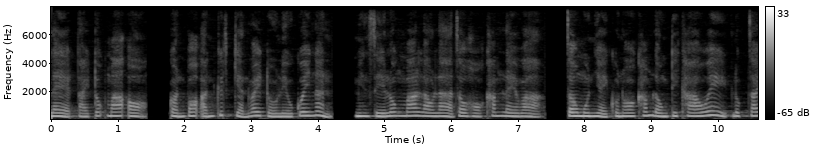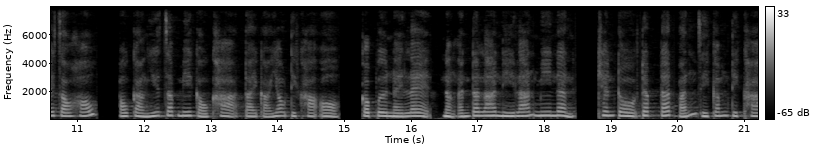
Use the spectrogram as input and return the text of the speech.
แล่ตายตกมาออกก่อนปออันกึดเกียนไว้โตเร็วกล้วยนั่น มินเสลงมาเลาลาดเจ้าหอคำแลยว่า เจ้ามุนใหญ่คนหอคำหลงติคาเว้ยลูกใจเจ้าเฮาเอากางยื้อจับเมเก่าขาตายกาเย้าติคาออกก็เปิดในแล่หนังอันตลานีล้านมีนั่นเคนโตแดบดัดปันสีกำติคา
